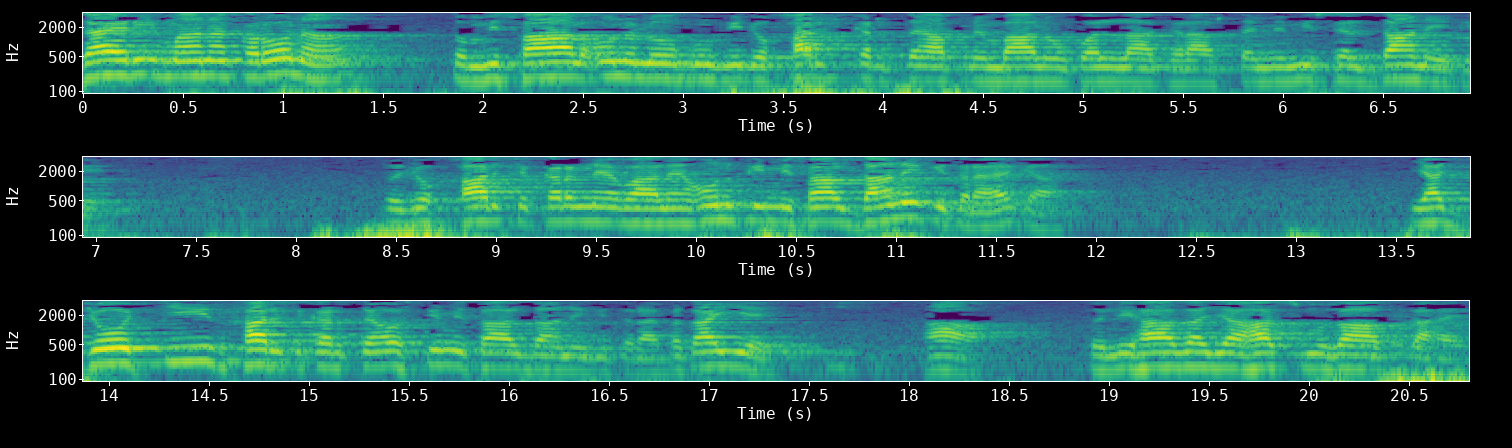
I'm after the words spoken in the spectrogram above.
ظاہری معنی کرو نا، تو مثال ان لوگوں کی جو خرچ کرتے ہیں اپنے بالوں کو اللہ کے راستے میں مثل دانے کے۔ تو جو خرچ کرنے والے ہیں، ان کی مثال دانے کی طرح ہے کیا؟ یا جو چیز خرچ کرتے ہیں، اس کی مثال دانے کی طرح ہے۔ بتائیے۔ ہاں تو لہذا یہ حس مزاد کا ہے۔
